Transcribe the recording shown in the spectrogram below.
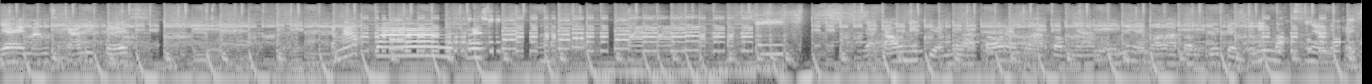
ya emang sekali guys. Kenapa? Ngepres nggak tahu nih di emulator emulatornya ini emulator gue guys. Ini noxnya nih guys.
